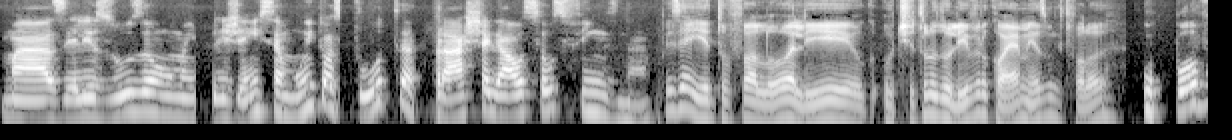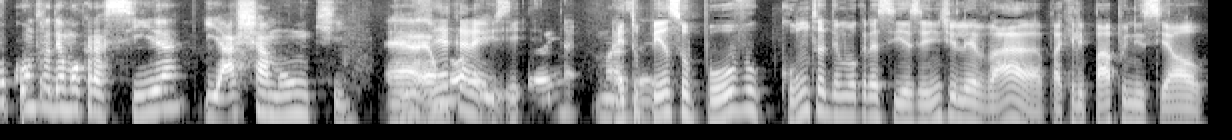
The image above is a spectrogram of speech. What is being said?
mas eles usam uma inteligência muito astuta para chegar aos seus fins, né? Pois é, e tu falou ali, o, o título do livro, qual é mesmo que tu falou? O Povo contra a Democracia e Achamunki. É, é é, um nome cara, estranho, mas Aí tu é- pensa o povo contra a democracia. Se a gente levar para aquele papo inicial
